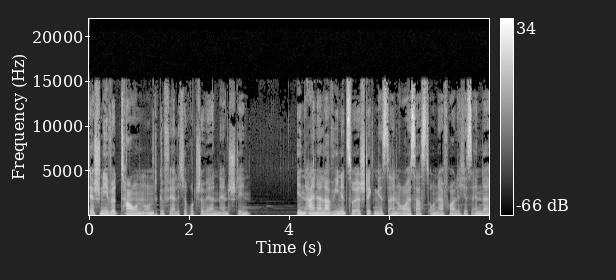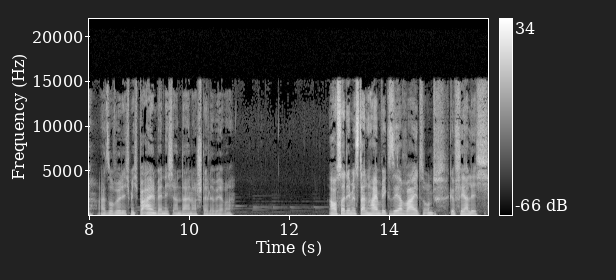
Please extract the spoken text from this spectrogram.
Der Schnee wird tauen und gefährliche Rutsche werden entstehen. In einer Lawine zu ersticken ist ein äußerst unerfreuliches Ende, also würde ich mich beeilen, wenn ich an deiner Stelle wäre. Außerdem ist dein Heimweg sehr weit und gefährlich.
